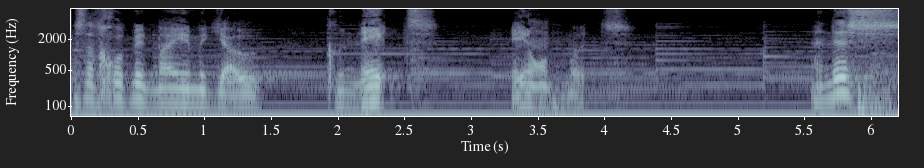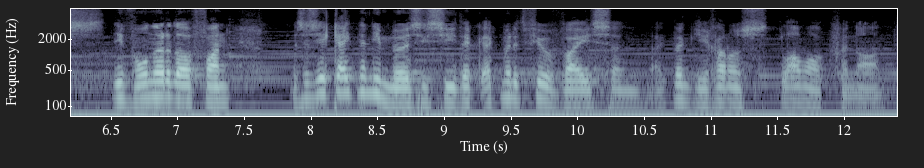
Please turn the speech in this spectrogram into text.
Is dat God met my en met jou connect en ontmoet. En dis die wonder daarvan. Is as jy kyk na die mercy seat, ek ek moet dit vir jou wys en ek dink hier gaan ons klaar maak vanaand.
